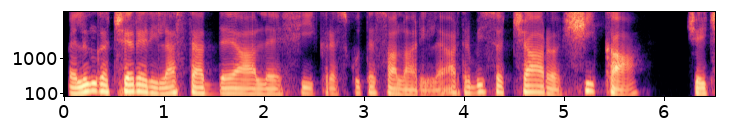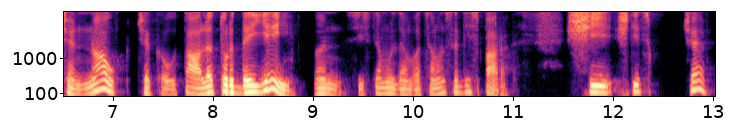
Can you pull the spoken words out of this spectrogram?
pe lângă cererile astea de a le fi crescute salariile, ar trebui să ceară și ca cei ce n-au ce căuta alături de ei în sistemul de învățământ să dispară. Și știți ce?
